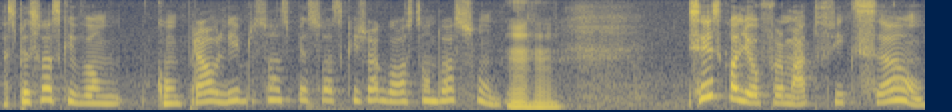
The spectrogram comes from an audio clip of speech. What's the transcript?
as pessoas que vão comprar o livro são as pessoas que já gostam do assunto. Uhum. Se eu escolher o formato ficção,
